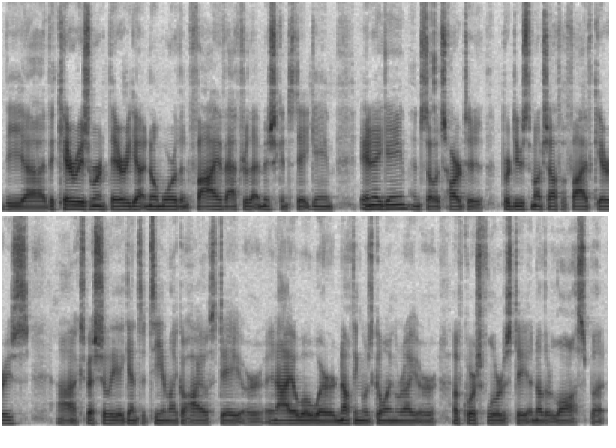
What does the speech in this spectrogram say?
the uh, the carries weren't there. He got no more than five after that Michigan State game in a game, and so it's hard to produce much off of five carries uh, especially against a team like Ohio State or in Iowa where nothing was going right, or of course Florida State, another loss. But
